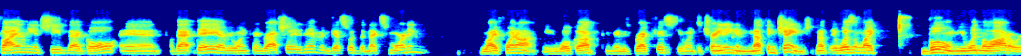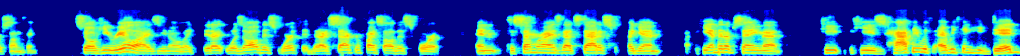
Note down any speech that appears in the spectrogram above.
finally achieved that goal and that day everyone congratulated him and guess what? The next morning life went on. He woke up he made his breakfast he went to training and nothing changed. It wasn't like boom you win the lotto or something. So he realized you know like did i was all this worth it? Did i sacrifice all this for it? And to summarize that status again he ended up saying that he he's happy with everything he did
